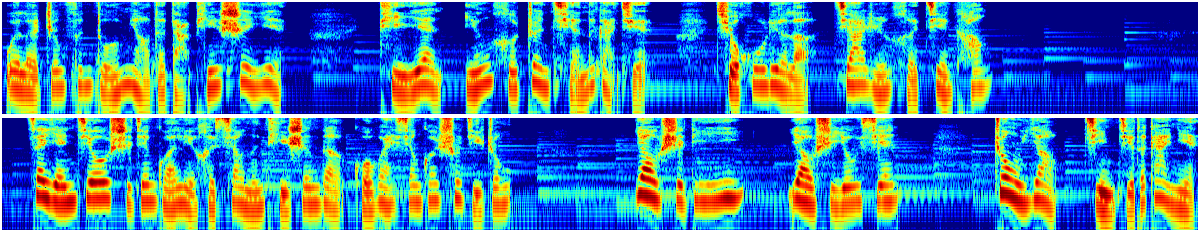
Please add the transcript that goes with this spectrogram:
为了争分夺秒的打拼事业，体验迎合赚钱的感觉，却忽略了家人和健康。在研究时间管理和效能提升的国外相关书籍中，“要事第一，要事优先，重要紧急”的概念。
